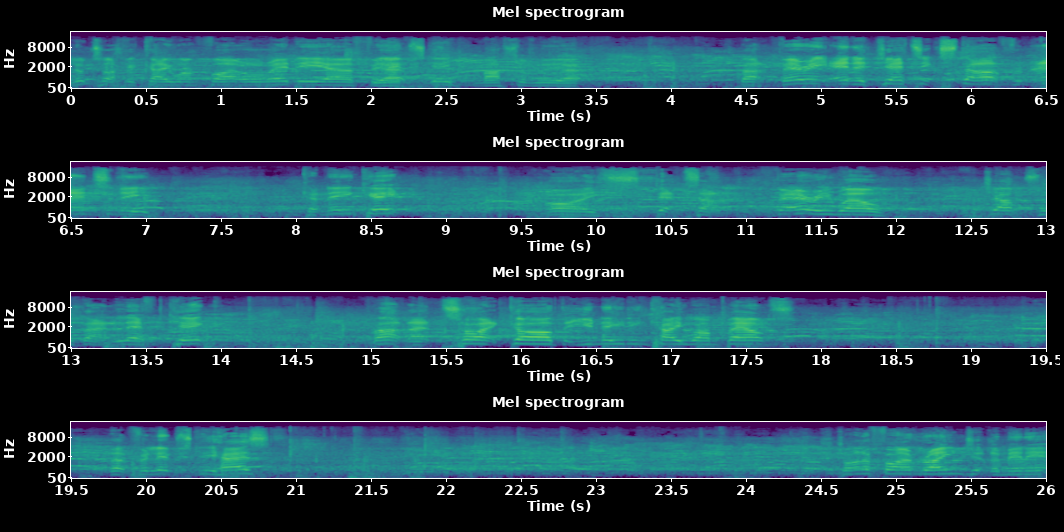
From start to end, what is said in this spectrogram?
Looks like a K1 fight already, uh, Filipschi. Yeah, massively, yeah. But very energetic start from Anthony Kannike. Oh, he steps up very well and jumps with that left kick. But that tight guard that you need in K1 bounce that Filipschi has. Trying to find range at the minute,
